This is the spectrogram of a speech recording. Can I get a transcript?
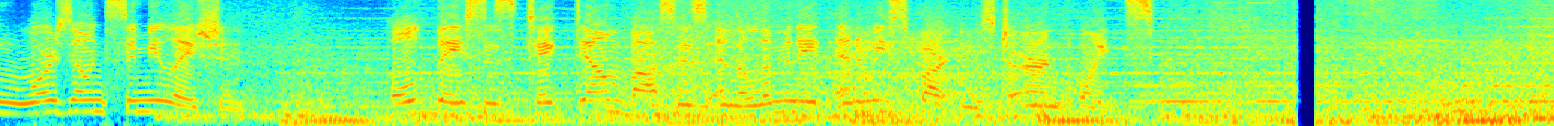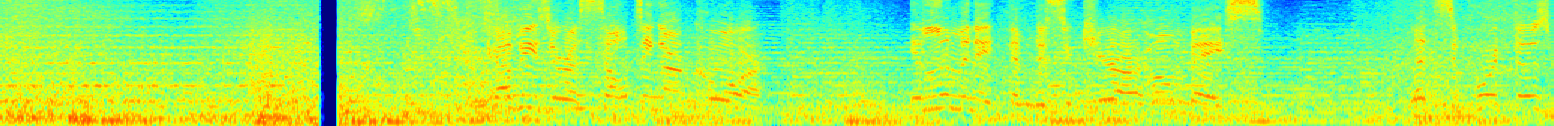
Warzone simulation. Hold bases, take down bosses, and eliminate enemy Spartans to earn points. Cubbies are assaulting our core. Eliminate them to secure our home base. Let's support those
